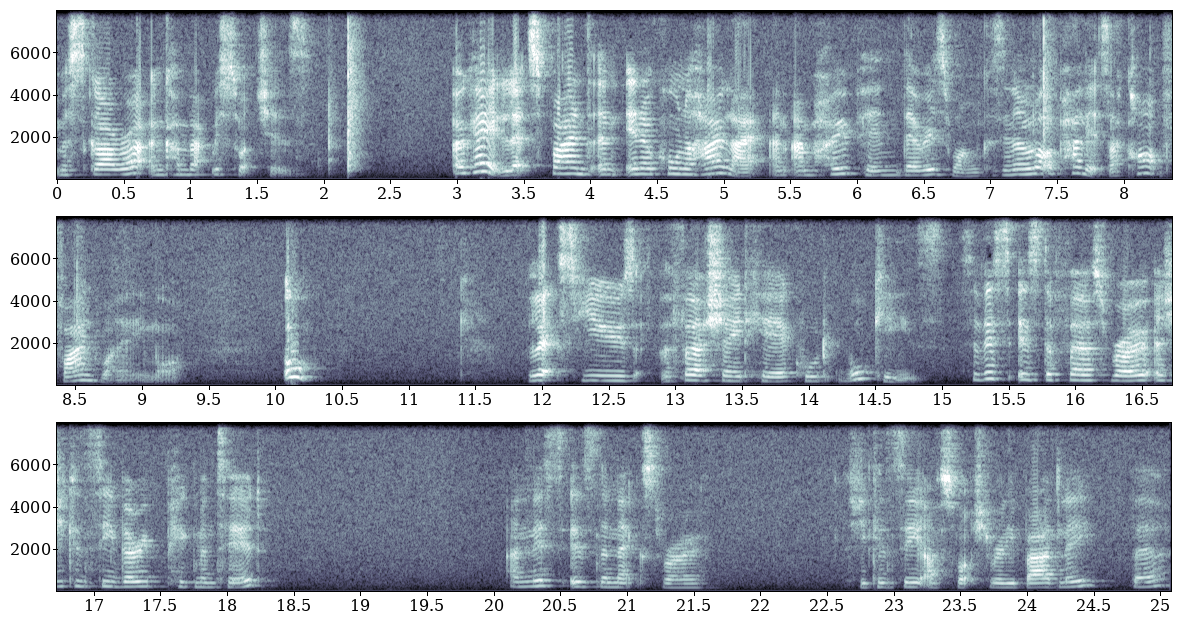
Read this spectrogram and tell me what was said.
mascara and come back with swatches. Okay, let's find an inner corner highlight and I'm hoping there is one because in a lot of palettes I can't find one anymore. Oh! Let's use the first shade here called Walkies. So this is the first row, as you can see very pigmented. And this is the next row. As you can see I've swatched really badly there.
